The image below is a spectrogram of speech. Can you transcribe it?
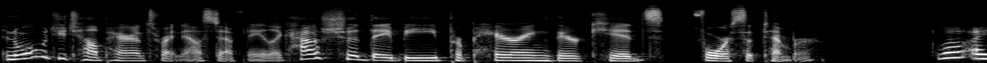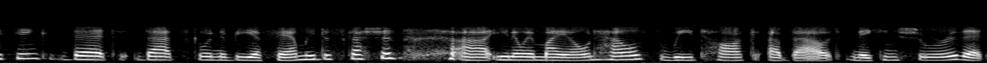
And what would you tell parents right now, Stephanie? Like, how should they be preparing their kids for September? Well, I think that that's going to be a family discussion. Uh, you know, in my own house, we talk about making sure that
